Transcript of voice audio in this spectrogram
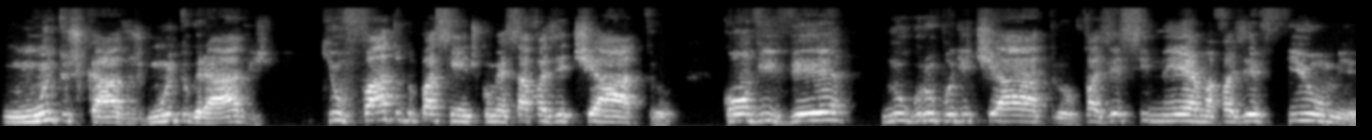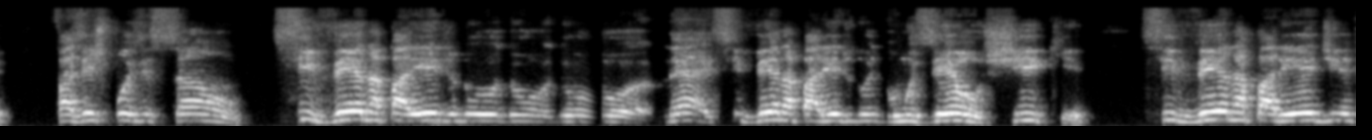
muitos casos muito graves que o fato do paciente começar a fazer teatro, conviver no grupo de teatro, fazer cinema, fazer filme, fazer exposição, se ver na parede do, do, do né, se ver na parede do, do, museu chique, se ver na parede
